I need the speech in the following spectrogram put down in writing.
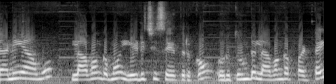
தனியாவும் லவங்கமும் இடிச்சு சேர்த்துருக்கோம். ஒரு துண்டு லவங்கப்பட்டை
